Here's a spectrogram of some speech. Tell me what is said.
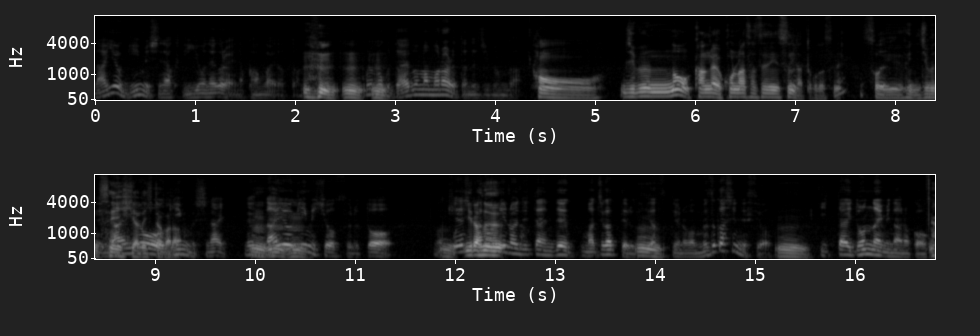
内容吟味しなくていいよねぐらいな考えだったんうですんうんこれ僕だいぶ守られたんで自分が。自分の考えを混乱させずに済んだってことですね。そういうふうに自分で線引きができたから。内容を吟味しない。で、内容を吟味しようとすると、いらぬ。論理の時点で間違ってるやつっていうのは難しいんですよ、うん。一体どんな意味なのかを考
